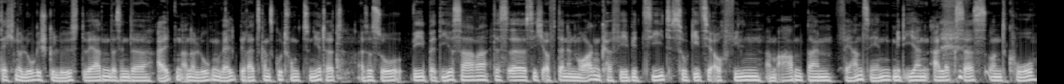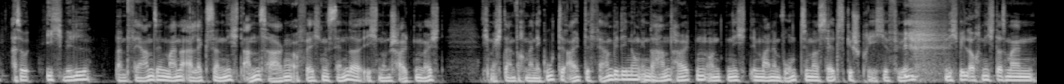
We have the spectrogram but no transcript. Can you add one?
technologisch gelöst werden, das in der alten analogen Welt bereits ganz gut funktioniert hat. Also so wie bei dir, Sarah, das äh, sich auf deinen Morgenkaffee bezieht, so geht es ja auch vielen am Abend beim Fernsehen mit ihren Alexas und Co. Also ich will beim Fernsehen meiner Alexa nicht ansagen, auf welchen Sender ich nun schalten möchte. Ich möchte einfach meine gute alte Fernbedienung in der Hand halten und nicht in meinem Wohnzimmer Selbstgespräche führen. Und ich will auch nicht, dass mein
